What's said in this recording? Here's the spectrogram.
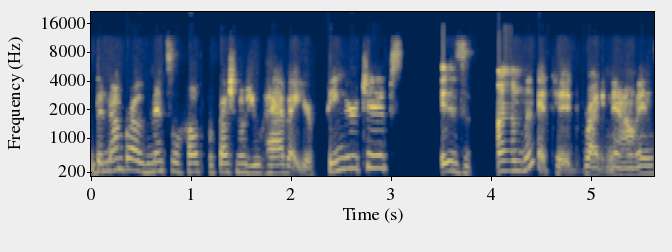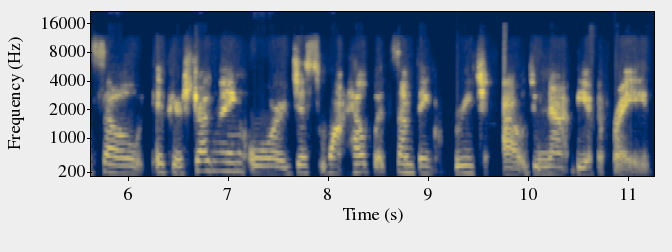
the number of mental health professionals you have at your fingertips is unlimited right now. And so if you're struggling or just want help with something, reach out. Do not be afraid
